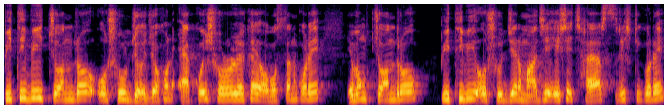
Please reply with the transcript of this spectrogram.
পৃথিবী, চন্দ্র ও সূর্য যখন একই সরলরেখায় অবস্থান করে এবং চন্দ্র, পৃথিবী ও সূর্যের মাঝে এসে ছায়ার সৃষ্টি করে,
